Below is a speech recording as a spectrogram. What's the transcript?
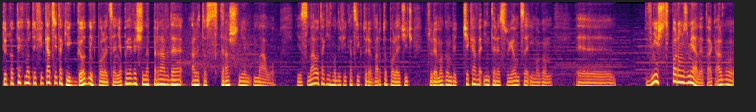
Tylko tych modyfikacji takich godnych polecenia pojawia się naprawdę, ale to strasznie mało. Jest mało takich modyfikacji, które warto polecić, które mogą być ciekawe, interesujące i mogą yy, wnieść sporą zmianę, tak? Albo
